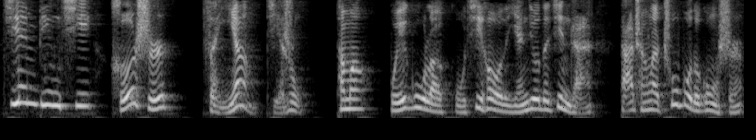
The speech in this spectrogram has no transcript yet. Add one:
坚冰期何时怎样结束。他们回顾了古气候的研究的进展。达成了初步的共识，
